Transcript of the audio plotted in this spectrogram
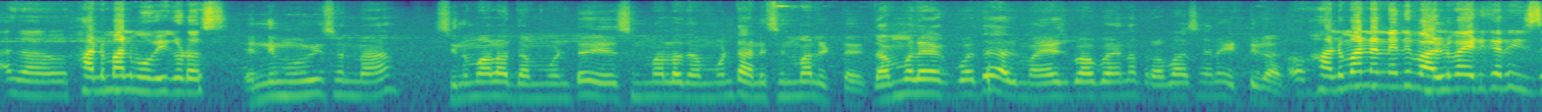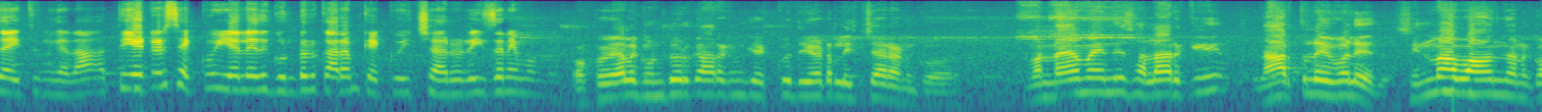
ఆ, హనుమాన్ మూవీ కూడా వస్తుంది. ఎన్ని మూవీస్ ఉన్నా సినిమాలో దమ్ము ఉంటే ఏ సినిమాలో దమ్ము ఉంటే అన్ని సినిమాలు అయ్యాయి. దమ్ము లేకపోతే అది మహేష్ బాబు అయినా ప్రభాస్ అయినా హిట్ కాదు. హనుమాన్ అనేది వరల్డ్ వైడ్గా రిలీజ్ అవుతుంది కదా. థియేటర్స్ ఎక్కువ ఇవ్వలేదు గుంటూరు కారంకి ఎక్కువ ఇచ్చారు. రీజన్ ఏముంది? ఒకవేళ గుంటూరు కారకంకి ఎక్కువ థియేటర్లు ఇచ్చారనుకో మొన్న ఏమైంది? సలార్కి నార్త్లో ఇవ్వలేదు. సినిమా బాగుంది అనుకో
